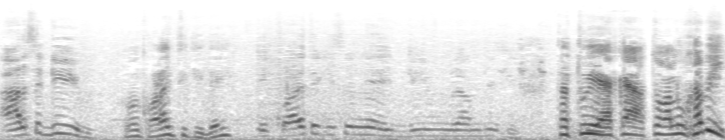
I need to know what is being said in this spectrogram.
আর সে ডিম। কড়াইতে কি এই কড়াইতে কিছু নেই ডিম তা তুই একা এত আলু খাবি?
